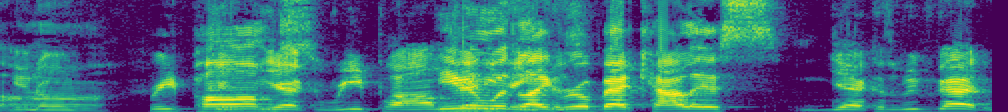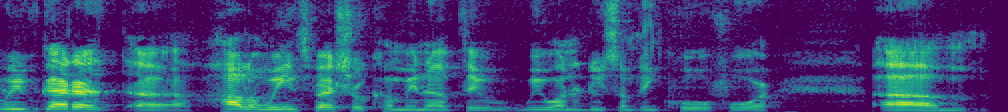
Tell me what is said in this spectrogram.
You know, uh, read palms. yeah, read palms. even with like real bad callus. yeah, because we've got we've got a, a Halloween special coming up that we want to do something cool for. Um,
